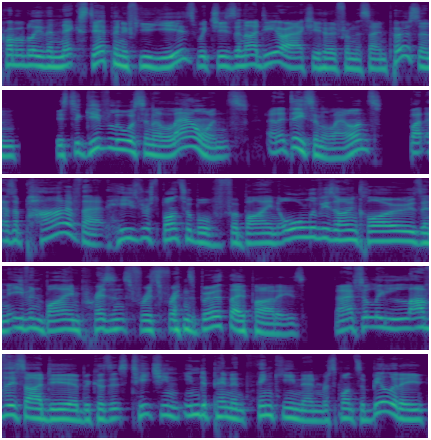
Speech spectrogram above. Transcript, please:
probably the next step in a few years, which is an idea I actually heard from the same person, is to give Lewis an allowance and a decent allowance. But as a part of that, he's responsible for buying all of his own clothes and even buying presents for his friends' birthday parties. I absolutely love this idea because it's teaching independent thinking and responsibility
